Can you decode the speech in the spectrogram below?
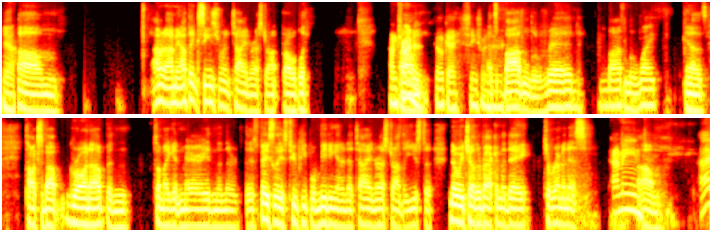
Yeah. Um, I don't know. I mean, I think scenes from an Italian restaurant probably. I'm trying Um, to. Okay, scenes from That's there. bottle of red, bottle of white. You know, it talks about growing up and somebody getting married, and then there, there's basically these two people meeting in an Italian restaurant that used to know each other back in the day to reminisce. I mean, Um, I,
